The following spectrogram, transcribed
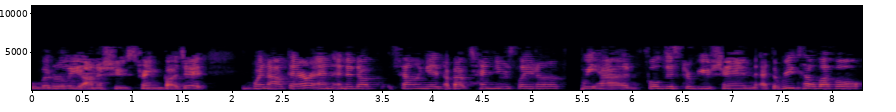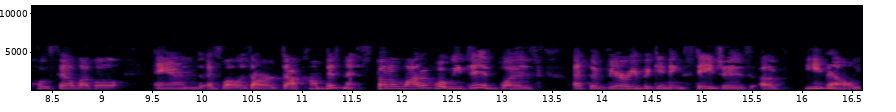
literally on a shoestring budget. Went out there and ended up selling it about 10 years later. We had full distribution at the retail level, wholesale level, and as well as our dot com business. But a lot of what we did was at the very beginning stages of email.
